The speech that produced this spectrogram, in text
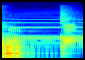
you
